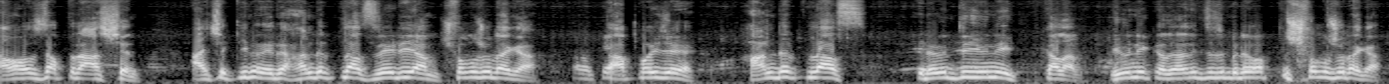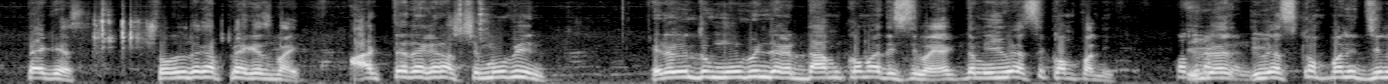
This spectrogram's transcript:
আমার কাছে আপনারা আসেন আচ্ছা কিনুন এটা হান্ড্রেড প্লাস রেডিয়াম ষোলোশো টাকা. তারপর যে হান্ড্রেড প্লাস এটা কিন্তু ইউনিক কালার ইউনিক কালার ষোলোশো টাকা প্যাকেজ ষোলোশো টাকা প্যাকেজ ভাই। আটটা টাকা আসছে মুভিন এটা কিন্তু মুভিন টাকার দাম কমাই দিচ্ছি ভাই একদম ইউএসএ কোম্পানি ইউএস কোম্পানি ছিল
